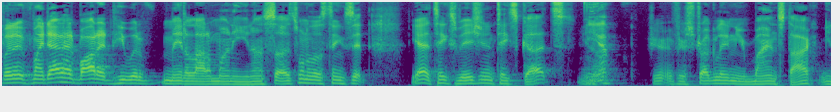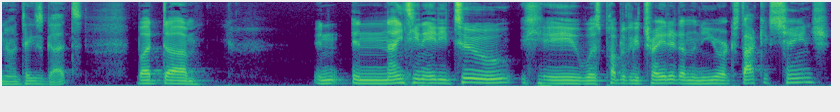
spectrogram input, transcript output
But if my dad had bought it, he would have made a lot of money, you know. So it's one of those things that, yeah, it takes vision, it takes guts. You know? Yep. If you're if you're struggling, you're buying stock, you know, it takes guts. But um, in in 1982, he was publicly traded on the New York Stock Exchange.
